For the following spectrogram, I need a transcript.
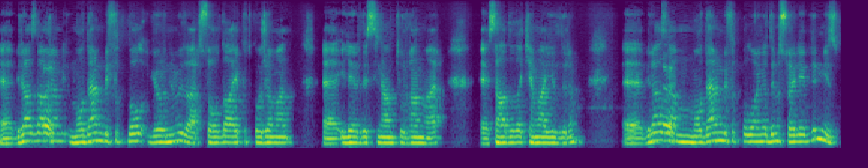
E, Biraz daha Evet. hocam modern bir futbol görünümü de var. Solda Aykut Kocaman, e, ileride Sinan Turhan var. E, Sağda da Kemal Yıldırım. Ee, biraz evet. daha modern bir futbol oynadığını söyleyebilir miyiz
